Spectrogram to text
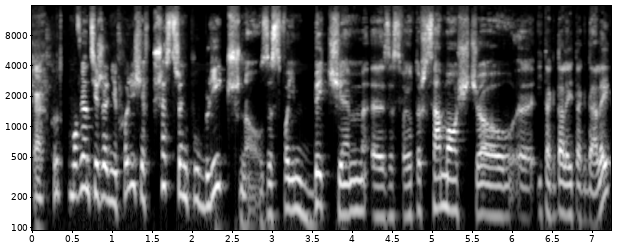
Tak. Krótko mówiąc, jeżeli nie wchodzi się w przestrzeń publiczną ze swoim byciem, e, ze swoją tożsamością e, i tak dalej, i tak dalej,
